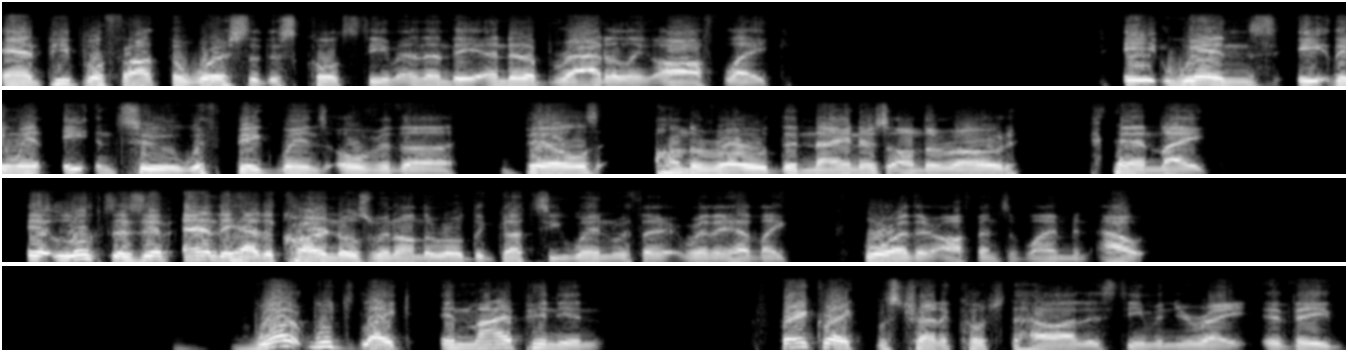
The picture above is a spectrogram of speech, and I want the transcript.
and people thought the worst of this Colts team, and then they ended up rattling off like eight wins. Eight they went eight and two with big wins over the Bills on the road, the Niners on the road, and like it looked as if, and they had the Cardinals win on the road, the gutsy win with it, where they had like four other offensive linemen out. What would like, in my opinion, Frank Reich was trying to coach the hell out of his team, and you're right. They,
